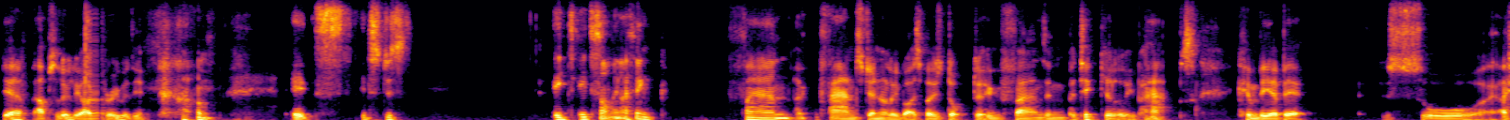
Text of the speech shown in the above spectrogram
yeah, absolutely, I agree with you. um, it's it's just it's it's something I think fan uh, fans generally, but I suppose Doctor Who fans in particularly, perhaps, can be a bit so I,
